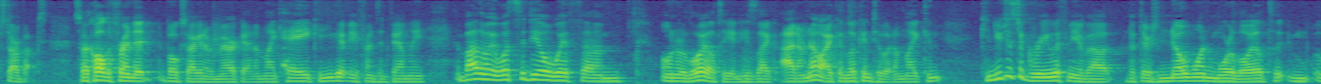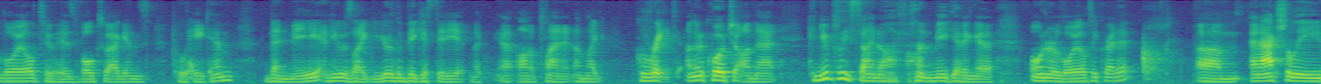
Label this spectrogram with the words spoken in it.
Starbucks. So I called a friend at Volkswagen of America and I'm like, hey, can you get me friends and family? And by the way, what's the deal with um, owner loyalty? And he's like, I don't know. I can look into it. I'm like, can, can you just agree with me about that there's no one more loyal to, loyal to his Volkswagens who hate him than me? And he was like, You're the biggest idiot the, uh, on the planet. And I'm like, Great. I'm going to quote you on that. Can you please sign off on me getting a owner loyalty credit? Um, and actually,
